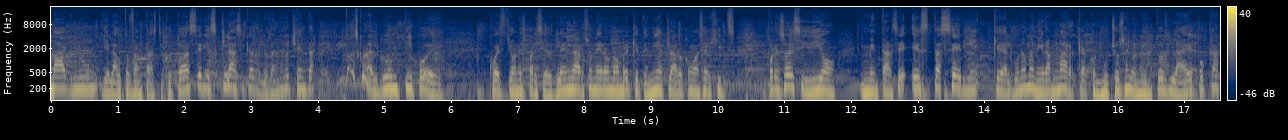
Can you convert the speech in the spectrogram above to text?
Magnum y El Auto Fantástico. Todas series clásicas de los años 80, todas con algún tipo de cuestiones parecidas. Glenn Larson era un hombre que tenía claro cómo hacer hits, por eso decidió inventarse esta serie que de alguna manera marca con muchos elementos la época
